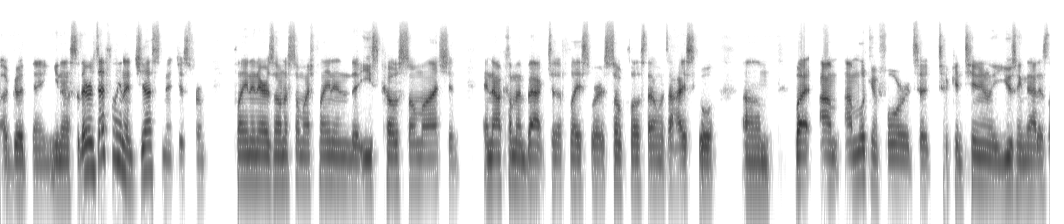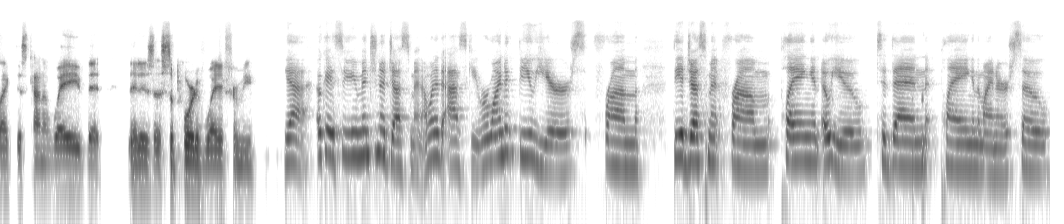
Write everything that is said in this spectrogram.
a good thing you know? So there was definitely an adjustment just from playing in arizona so much playing in the east coast so much and and now coming back to a place where it's so close that i went to high school. Um, but i'm i'm looking forward to to continually using that as like this kind of wave that that is a supportive wave for me. Yeah. Okay so you mentioned adjustment. I wanted to ask you rewind a few years from the adjustment from playing in OU to then playing in the minors. So,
